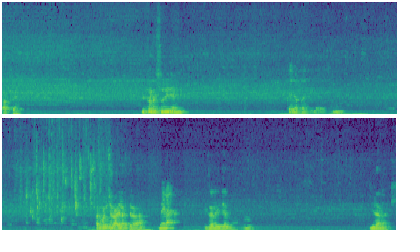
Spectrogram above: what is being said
ಪಾತ್ರೆ ಇಟ್ಕೊಂಡ್ರೆ ಸುರಿದೆ ಹಂಗೆ ಅದಕ್ಕೊಂಚೂರು ಆಯಿಲ್ ಹಾಕ್ತೀರಾ? ಬೇಡ. ಇದೆಲ್ಲ ಇದೆಯಲ್ವಾ. ನಿಧಾನ ಹಾಕಿ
